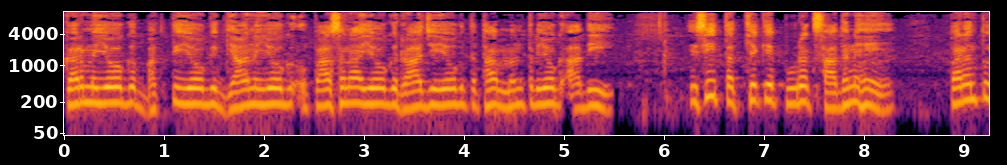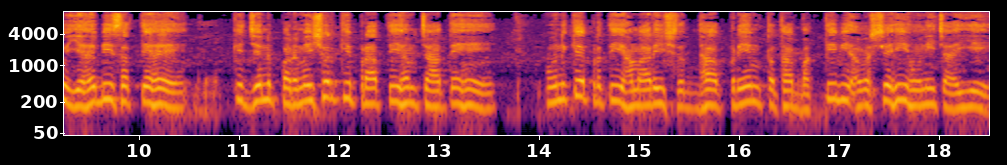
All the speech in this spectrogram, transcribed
कर्म योग भक्ति योग ज्ञान योग उपासना योग राज योग तथा मंत्र योग आदि इसी तथ्य के पूरक साधन हैं। परंतु यह भी सत्य है कि जिन परमेश्वर की प्राप्ति हम चाहते हैं, उनके प्रति हमारी श्रद्धा, प्रेम तथा भक्ति भी अवश्य ही होनी चाहिए।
